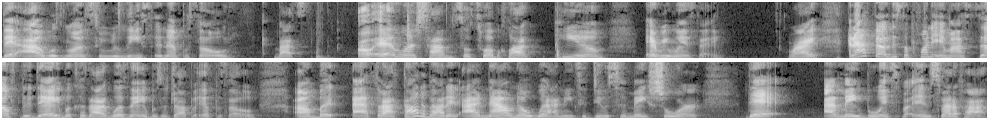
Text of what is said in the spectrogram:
that I was going to release an episode by oh at lunchtime, so 12 o'clock p.m. every Wednesday right? And I felt disappointed in myself today because I wasn't able to drop an episode. Um, but after I thought about it, I now know what I need to do to make sure that I'm able, in, spite, in spite of how I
